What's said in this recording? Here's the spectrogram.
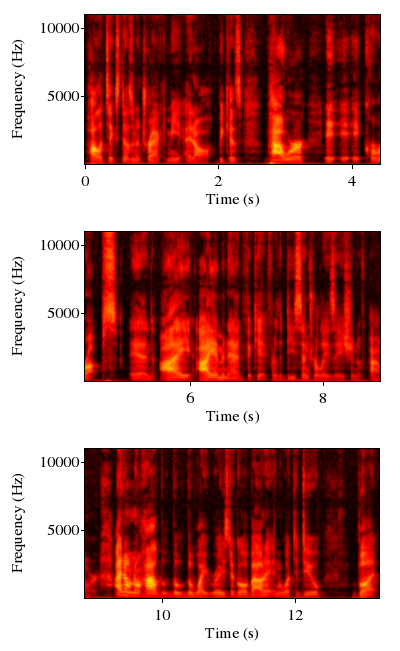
politics doesn't attract me at all because power it, it, it corrupts and I I am an advocate for the decentralization of power. I don't know how the, the, the white race to go about it and what to do, but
